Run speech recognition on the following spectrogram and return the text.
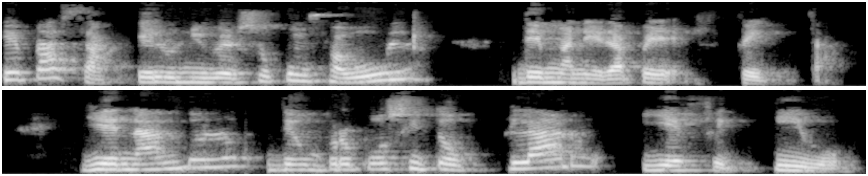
¿Qué pasa? Que el universo confabula de manera perfecta, llenándolo de un propósito claro y efectivo,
